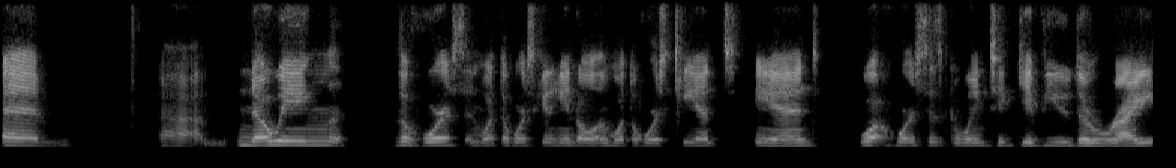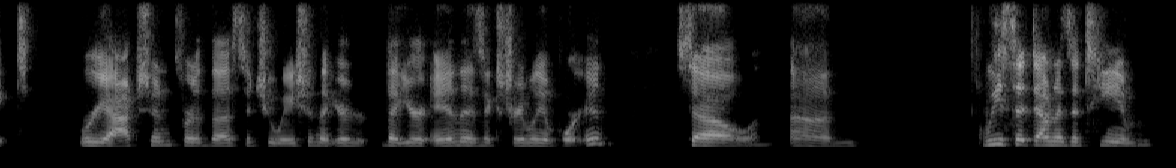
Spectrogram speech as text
and um, knowing the horse and what the horse can handle and what the horse can't and what horse is going to give you the right reaction for the situation that you're that you're in is extremely important. So um we sit down as a team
